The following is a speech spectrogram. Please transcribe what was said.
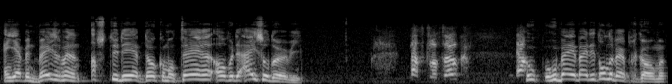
En jij bent bezig met een afstudeerd documentaire over de IJsselderby. Dat klopt ook. Ja. Hoe, hoe ben je bij dit onderwerp gekomen?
